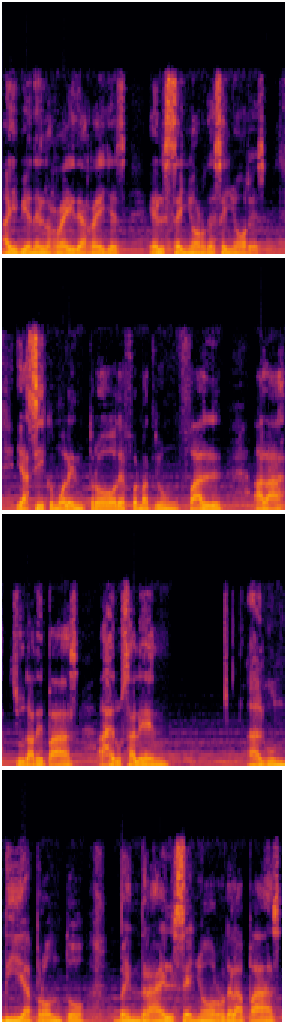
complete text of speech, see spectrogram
ahí viene el Rey de reyes, el Señor de señores. Y así como Él entró de forma triunfal a la ciudad de paz, a Jerusalén, algún día pronto vendrá el Señor de la paz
